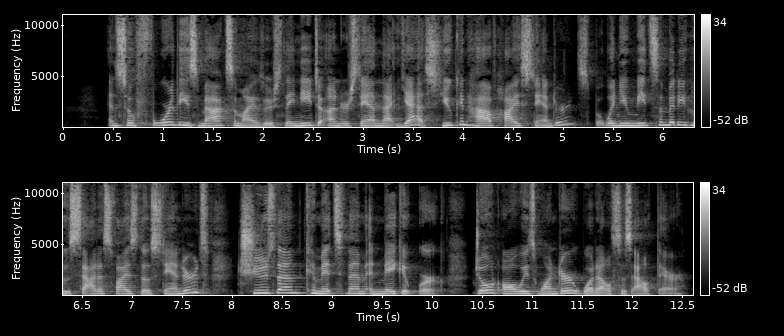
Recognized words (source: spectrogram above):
And so for these maximizers, they need to understand that yes, you can have high standards, but when you meet somebody who satisfies those standards, choose them, commit to them, and make it work. Don't always wonder what else is out there.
